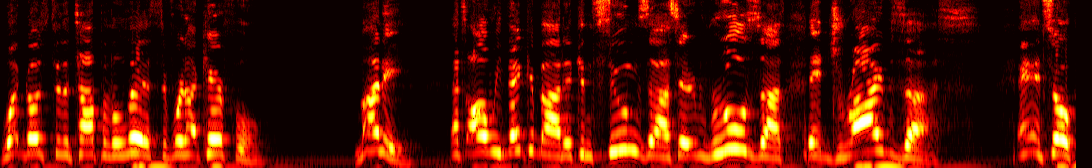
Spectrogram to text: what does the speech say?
what goes to the top of the list if we're not careful? Money. That's all we think about. It consumes us, it rules us, it drives us. And so,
